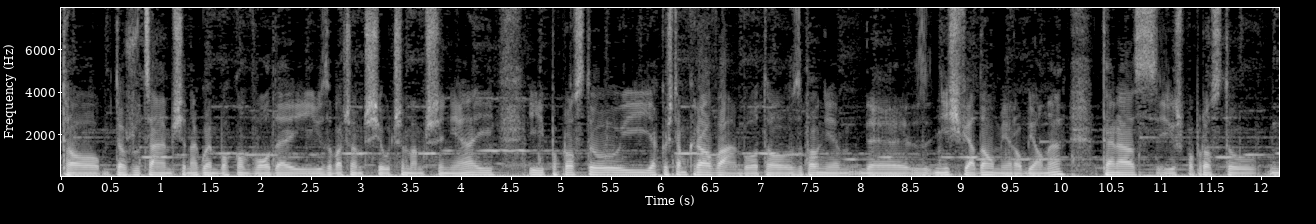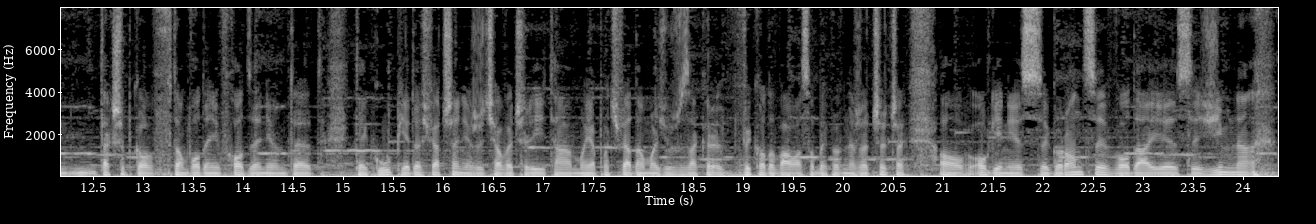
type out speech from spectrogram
to, to rzucałem się na głęboką wodę i zobaczyłem, czy się utrzymam, czy nie i, i po prostu jakoś tam kreowałem. Było to zupełnie e, nieświadomie robione. Teraz już po prostu m, tak szybko w tą wodę nie wchodzę, nie wiem, te, te głupie doświadczenie życiowe, czyli ta moja podświadomość już wykodowała sobie pewne rzeczy, czy o, ogień jest gorący, woda jest zimna,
